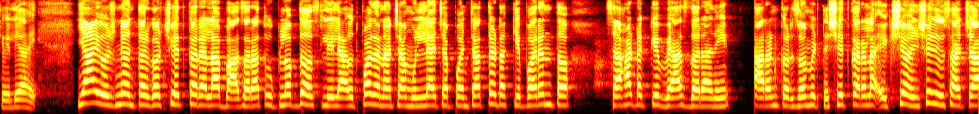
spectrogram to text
केले आहे. या योजनेअंतर्गत शेतकऱ्याला बाजारात उपलब्ध असलेल्या उत्पादनाच्या मूल्याच्या पंच्याहत्तर टक्के पर्यंत सहा टक्के व्याज दराने तारण कर्ज मिळते. शेतकऱ्याला एकशे ऐंशी दिवसाच्या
